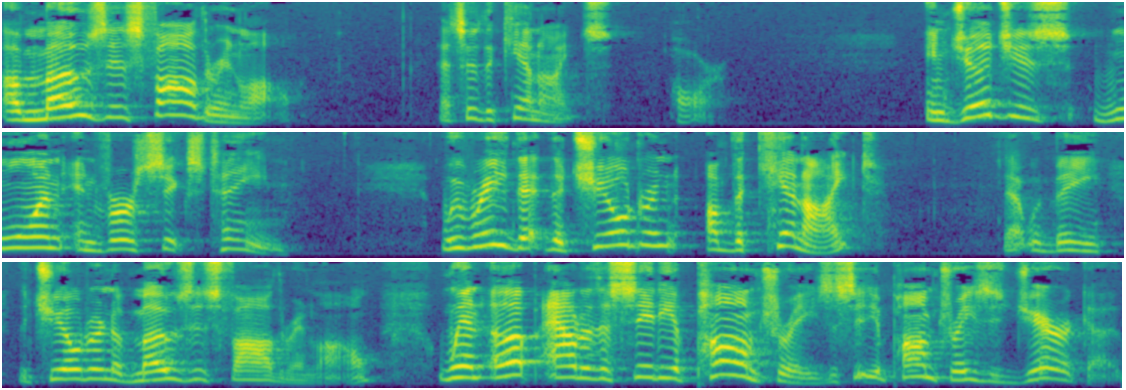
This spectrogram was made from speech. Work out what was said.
of Moses' father in law. That's who the Kenites are. In Judges 1 and verse 16, we read that the children of the Kenite, that would be the children of Moses' father in law, went up out of the city of palm trees. The city of palm trees is Jericho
